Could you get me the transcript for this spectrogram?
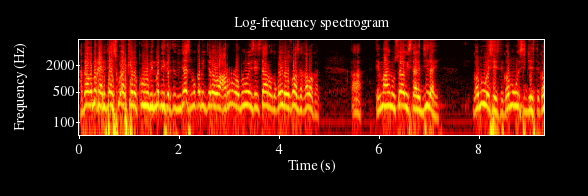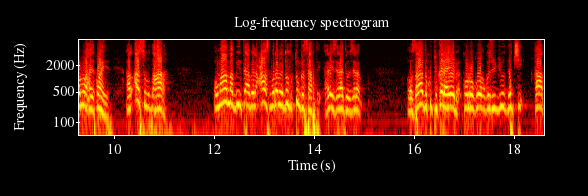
haddaada markaa nijaas ku arkeen ku hubin ma dhihi kartid nijaas buu qabi jira waa carruur ma weysaystaan oo duqeyda waswaaska qabo o kale. A ilmaha inuu soo ag istaaga jiidayo goorma weysaystay goorma weysijeystay goorma wa ku haya alaslu dahaara. Umama binta abilcaas buu nabiga tunka saartay aleyhi salaatu wasalaam oo salaada ku tukanayeyba ku rukuuc ku sujuud daji qaad.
